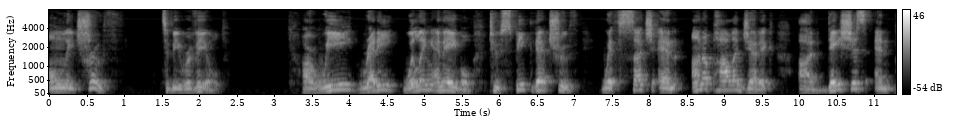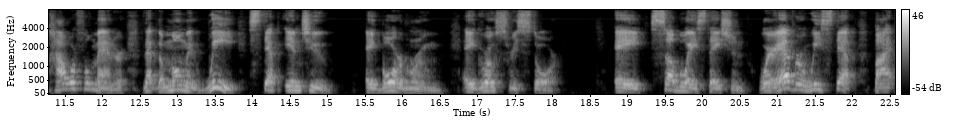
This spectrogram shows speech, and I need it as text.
only truth to be revealed? Are we ready, willing, and able to speak that truth with such an unapologetic, audacious, and powerful manner that the moment we step into a boardroom, a grocery store, a subway station, wherever we step, by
